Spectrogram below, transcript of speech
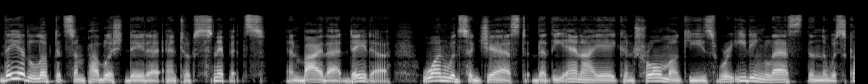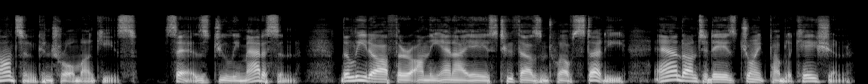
They had looked at some published data and took snippets, and by that data, one would suggest that the NIA control monkeys were eating less than the Wisconsin control monkeys, says Julie Mattison, the lead author on the NIA's 2012 study and on today's joint publication.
